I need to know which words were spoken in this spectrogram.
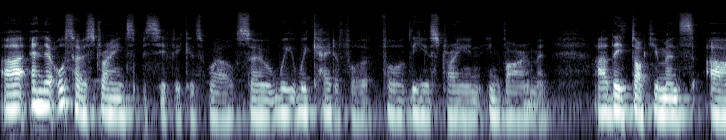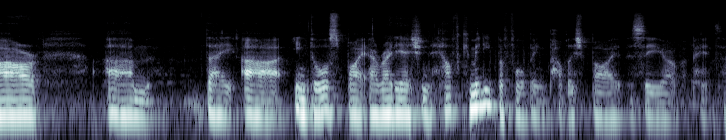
Uh, and they're also Australian specific as well, so we, we cater for, for the Australian environment. Uh, these documents are um, they are endorsed by our Radiation Health Committee before being published by the CEO of ARPANSA.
